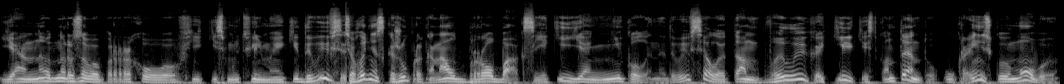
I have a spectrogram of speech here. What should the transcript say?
Я неодноразово перераховував якісь мультфільми, які дивився. Сьогодні скажу про канал Бробакс, який я ніколи не дивився, але там велика кількість контенту українською мовою.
